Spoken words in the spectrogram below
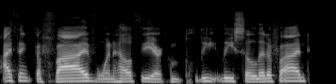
I think the five, when healthy, are completely solidified.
